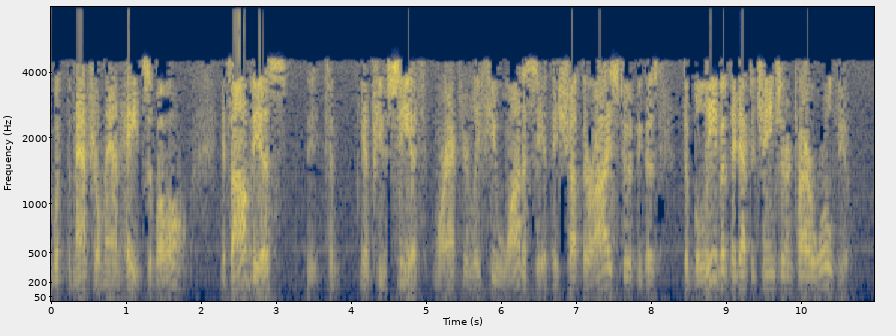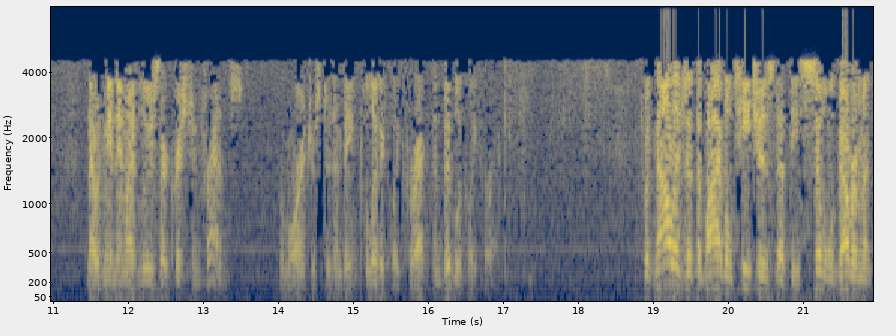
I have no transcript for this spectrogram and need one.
what the natural man hates above all. It's obvious, to, yet few see it. More accurately, few want to see it. They shut their eyes to it because to believe it, they'd have to change their entire worldview. And That would mean they might lose their Christian friends who are more interested in being politically correct than biblically correct to acknowledge that the Bible teaches that the civil government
